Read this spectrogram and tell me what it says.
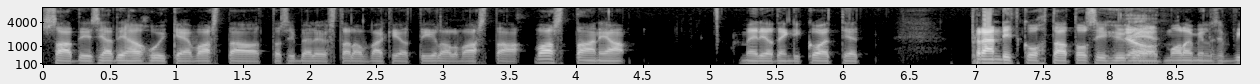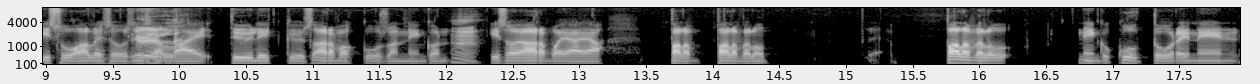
saatiin sieltä ihan huikea vastaanotto. Sibelius-talon väki otti ilolla vastaan, vastaan ja meillä jotenkin koettiin, että brändit kohtaa tosi hyvin, Joo. että molemmilla se visuaalisuus Kyllä. ja sellainen tyylikkyys, arvokkuus on niin hmm. isoja arvoja ja pal- palvelu, palvelu niin kuin kulttuuri, niin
